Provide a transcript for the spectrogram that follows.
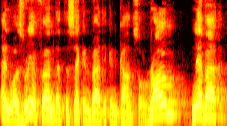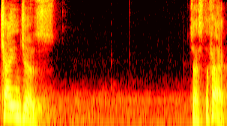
and was reaffirmed at the Second Vatican Council. Rome never changes. Just a fact.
